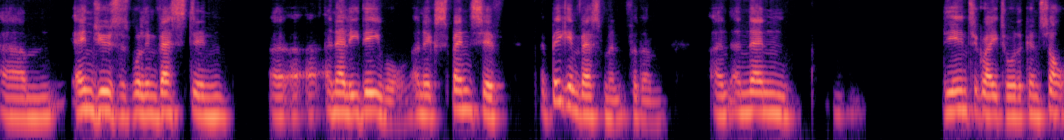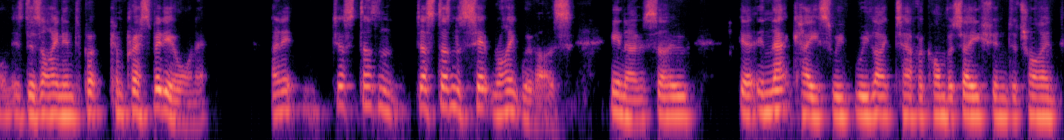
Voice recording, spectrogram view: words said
um, end users will invest in an LED wall, an expensive, a big investment for them, and and then the integrator or the consultant is designing to put compressed video on it, and it just doesn't just doesn't sit right with us, you know. So yeah, in that case, we we like to have a conversation to try and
